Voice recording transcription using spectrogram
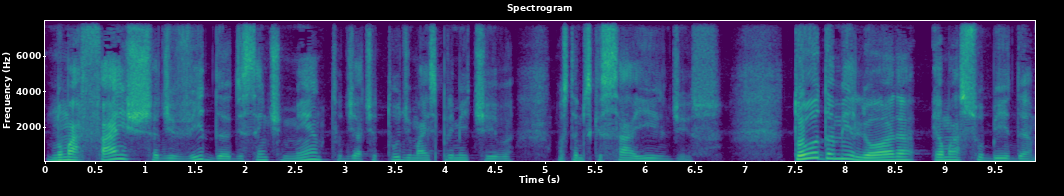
numa faixa de vida, de sentimento, de atitude mais primitiva. Nós temos que sair disso. Toda melhora é uma subida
